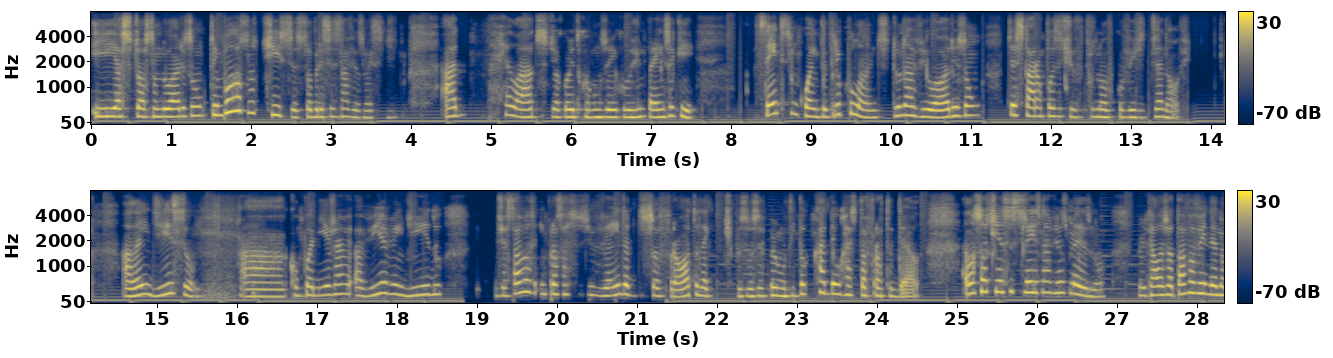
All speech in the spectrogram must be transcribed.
E a situação do Horizon tem poucas notícias sobre esses navios, mas há relatos, de acordo com alguns veículos de imprensa, que 150 tripulantes do navio Horizon testaram positivo para o novo Covid-19. Além disso, a companhia já havia vendido, já estava em processo de venda de sua frota, né? Tipo, se você pergunta, então cadê o resto da frota dela? Ela só tinha esses três navios mesmo, porque ela já estava vendendo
